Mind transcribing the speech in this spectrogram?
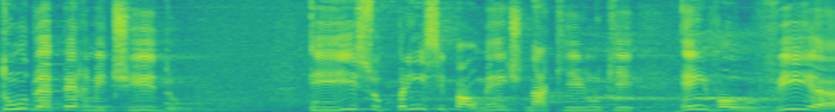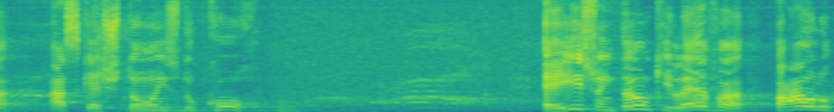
tudo é permitido, e isso principalmente naquilo que envolvia as questões do corpo. É isso então que leva Paulo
